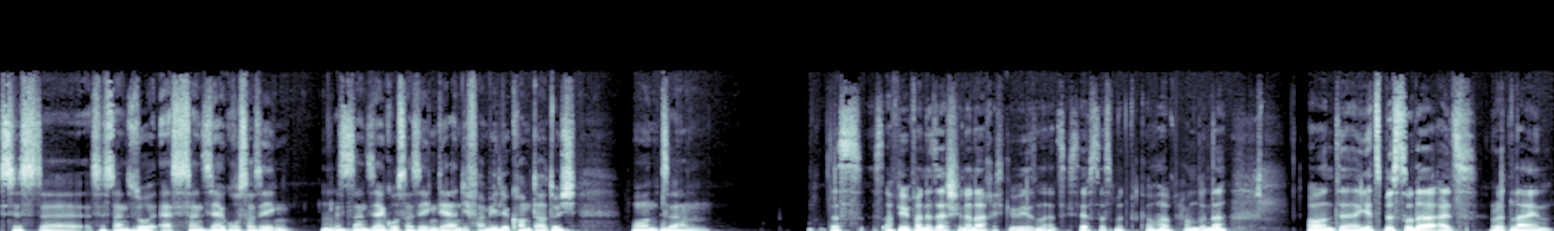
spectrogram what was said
es ist, äh, es ist ein so, es ist ein sehr großer Segen. Mhm. Es ist ein sehr großer Segen, der in die Familie kommt dadurch. Und mhm. ähm, das ist auf jeden Fall eine sehr schöne Nachricht gewesen, als ich selbst das mitbekommen habe. Alhamdulillah. Und äh, jetzt bist du da als Red Lion,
